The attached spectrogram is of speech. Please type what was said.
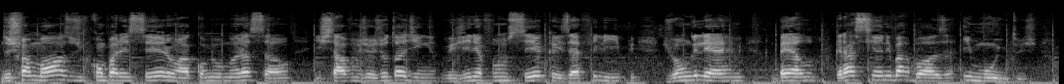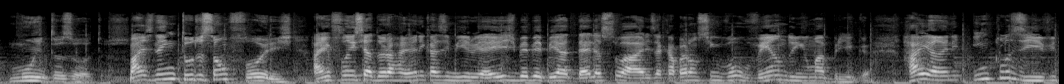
Dos famosos que compareceram à comemoração estavam Jojo Todinho, Virgínia Fonseca e Zé Felipe, João Guilherme, Belo, Graciane Barbosa e muitos, muitos outros. Mas nem tudo são flores. A influenciadora Rayane Casimiro e a ex-BBB Adélia Soares acabaram se envolvendo em uma briga. Rayane, inclusive,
